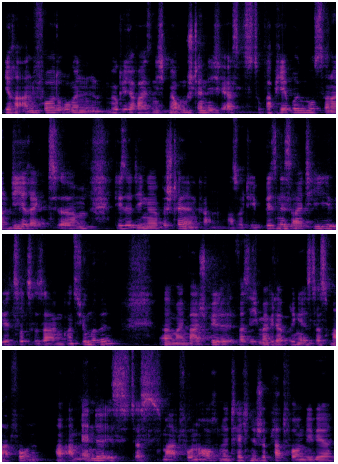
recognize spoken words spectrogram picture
ihre Anforderungen möglicherweise nicht mehr umständlich erst zu Papier bringen muss, sondern direkt ähm, diese Dinge bestellen kann. Also die Business IT wird sozusagen consumable. Äh, mein Beispiel, was ich immer wieder bringe, ist das Smartphone. Am Ende ist das Smartphone auch eine technische Plattform, die wir,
